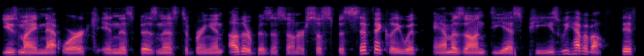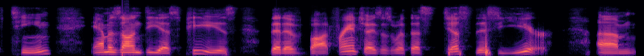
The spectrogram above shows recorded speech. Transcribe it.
use my network in this business to bring in other business owners. So specifically with Amazon DSPs, we have about 15 Amazon DSPs that have bought franchises with us just this year um,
